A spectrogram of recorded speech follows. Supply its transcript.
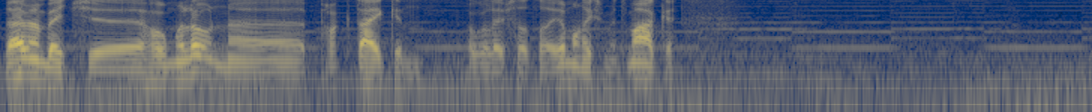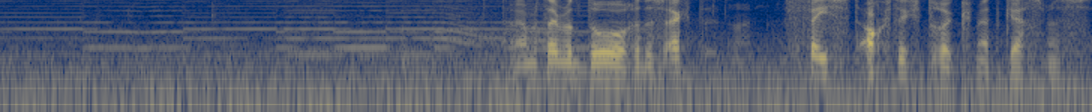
Daar hebben we een beetje eh, home alone eh, praktijken. Ook al heeft dat er helemaal niks mee te maken. We gaan meteen weer door. Het is echt feestachtig druk met kerstmis.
